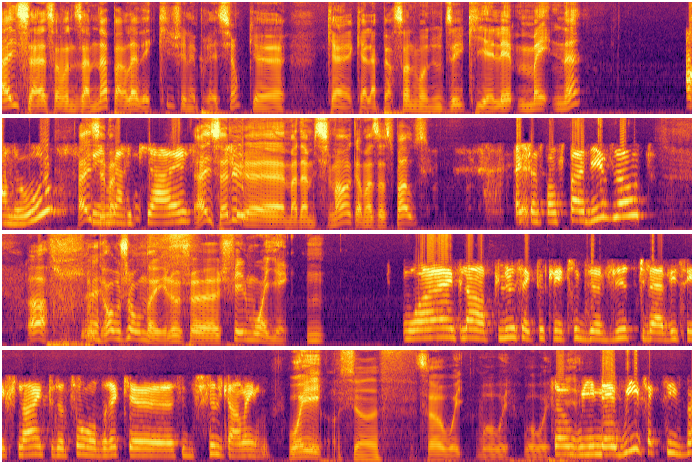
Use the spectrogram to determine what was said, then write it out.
hey, ça. Ça va nous amener à parler avec qui, j'ai l'impression, que, que, que la personne va nous dire qui elle est maintenant. Allô? Hey, c'est c'est Ma- Marie-Pierre. Hey, salut, euh, Madame Simon, comment ça se passe? Hey, ça se passe pas bien, vous autres? Ah, grosse journée, là, je, je fais le moyen. Ouais, puis là, en plus, avec tous les trucs de vite, puis laver ses fenêtres, puis tout ça, on dirait que c'est difficile quand même. Oui. Ça, Ça, oui, oui, oui, oui, oui. Ça, oui. Mais oui, effectivement,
